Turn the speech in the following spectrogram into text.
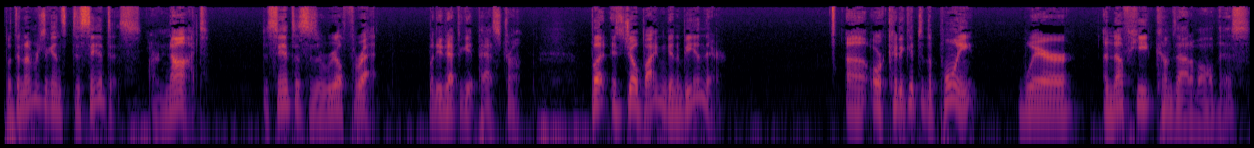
but the numbers against DeSantis are not. DeSantis is a real threat, but he'd have to get past Trump. But is Joe Biden going to be in there? Uh, or could it get to the point where enough heat comes out of all this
